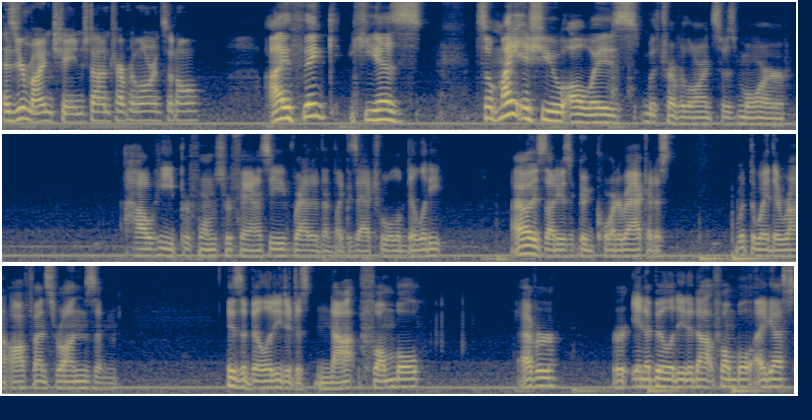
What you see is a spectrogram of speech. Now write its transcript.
has your mind changed on Trevor Lawrence at all? I think he has. So my issue always with Trevor Lawrence was more how he performs for fantasy rather than like his actual ability. I always thought he was a good quarterback. I just with the way their run offense runs and his ability to just not fumble ever or inability to not fumble, I guess.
